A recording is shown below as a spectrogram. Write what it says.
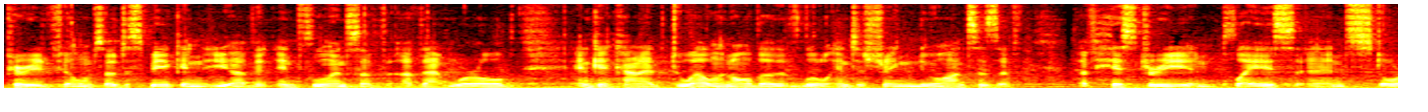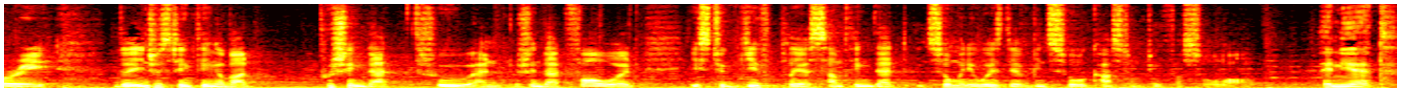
period film, so to speak, and you have the influence of, of that world and can kind of dwell in all the little interesting nuances of, of history and place and story. The interesting thing about pushing that through and pushing that forward is to give players something that in so many ways they've been so accustomed to for so long. And yet,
